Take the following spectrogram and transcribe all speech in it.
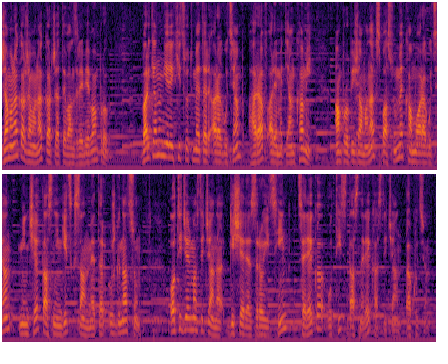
ժամանակ առ ժամանակ կարճատև անձրև եւ ամպրոպ։ Վարկյանում 3-ից 8 մետր արագությամբ հարավ արևմտյան քամի։ Ամպրոպի ժամանակ սպասվում է քամու արագության մինչև 15-ից 20 մետր ուժգնացում։ Օդի ջերմաստիճանը՝ գիշերը 0-ից 5, ցերեկը 8-ից 13 աստիճան։ Տաքություն։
